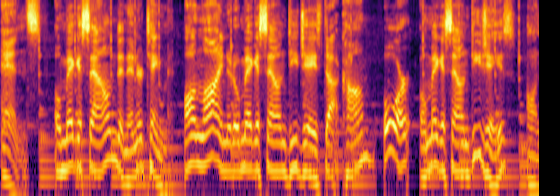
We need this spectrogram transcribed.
ends. Omega Sound and Entertainment. Online at OmegaSoundDJs.com or Omega Sound DJs on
